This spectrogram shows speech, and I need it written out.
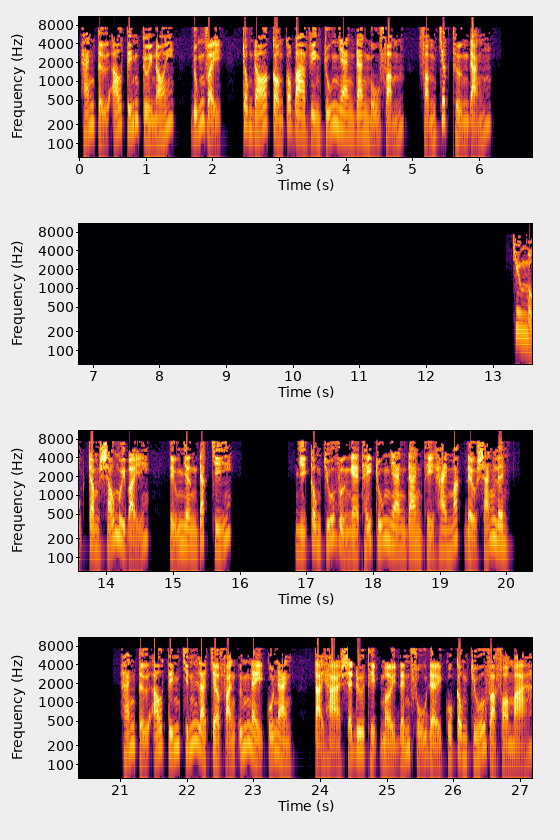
Hán tử áo tím cười nói, đúng vậy, trong đó còn có ba viên trú nhang đang ngũ phẩm, phẩm chất thượng đẳng. Chương 167, Tiểu nhân đắc chí. Nhị công chúa vừa nghe thấy trú nhan đang thì hai mắt đều sáng lên. Hán tử áo tím chính là chờ phản ứng này của nàng, tại hạ sẽ đưa thiệp mời đến phủ đệ của công chúa và phò mã,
